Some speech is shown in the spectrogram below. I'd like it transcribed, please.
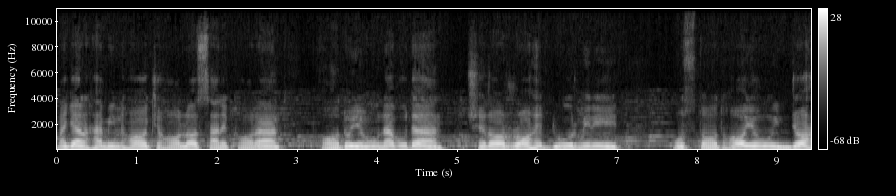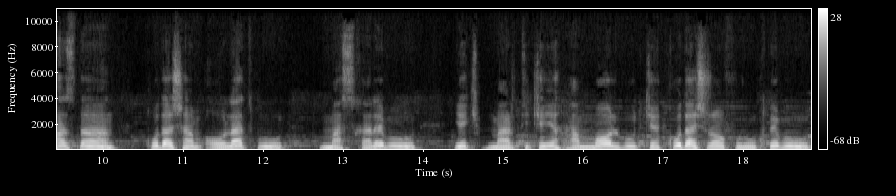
مگر همینها که حالا سر کارند پادوی او نبودند؟ چرا راه دور میرید؟ استادهای او اینجا هستند. خودش هم آلت بود مسخره بود. یک مرتیکه حمال بود که خودش را فروخته بود.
